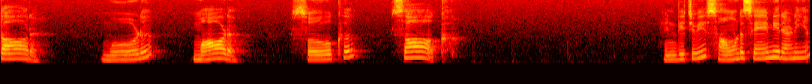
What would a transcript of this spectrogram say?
ਤੌਰ, ਮੋੜ ਮੋੜ, ਸੋਖ, ਸੌਖ। ਹਿੰਦੀ ਚ ਵੀ ਸਾਊਂਡ ਸੇਮ ਹੀ ਰਹਿਣੀ ਆ।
